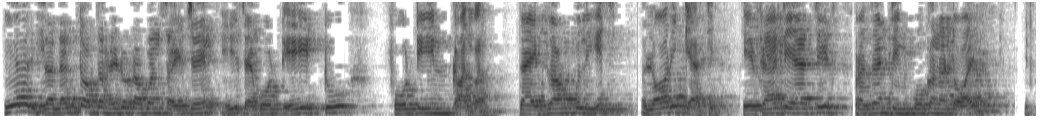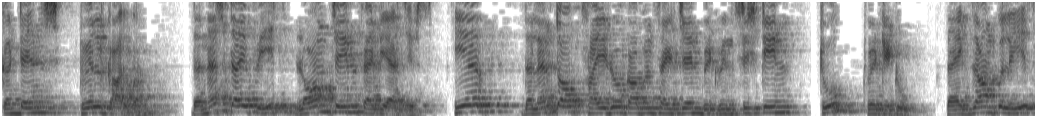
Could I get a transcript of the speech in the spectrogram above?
Here the length of the hydrocarbon side chain is about 8 to 14 carbon. The example is lauric acid, a fatty acid present in coconut oil. It contains 12 carbon. The next type is long chain fatty acids. Here the length of hydrocarbon side chain between 16 to 22. The example is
